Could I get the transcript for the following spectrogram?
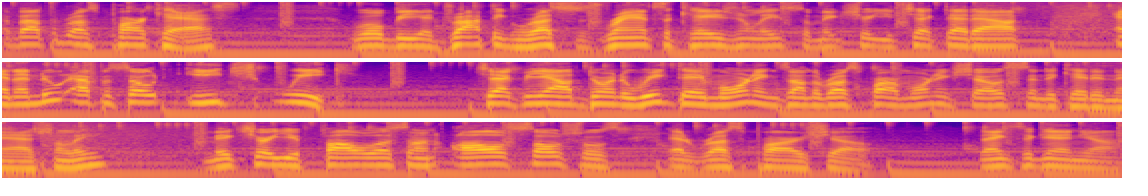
about the Russ Parcast. We'll be uh, dropping Russ's rants occasionally, so make sure you check that out. And a new episode each week. Check me out during the weekday mornings on the Russ Parr Morning Show, syndicated nationally. Make sure you follow us on all socials at Russ Parr Show. Thanks again, y'all.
